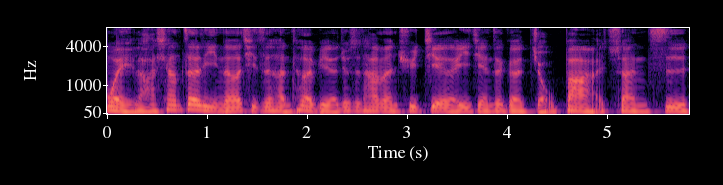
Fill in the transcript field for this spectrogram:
位啦。像这里呢，其实很特别的，就是他们去借了一间这个酒吧，算是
